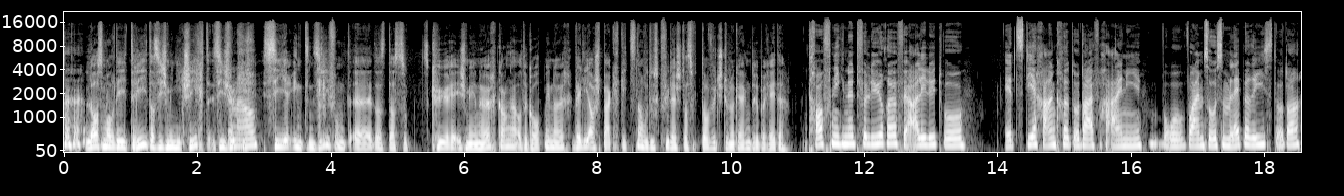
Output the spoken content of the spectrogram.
lass mal die rein, das ist meine Geschichte. Sie ist genau. wirklich sehr intensiv und äh, das, das zu hören ist mir näher gegangen oder geht mir näher. Welche Aspekte gibt es noch, wo du das Gefühl hast, dass, da würdest du noch gerne darüber reden? Die Hoffnung nicht verlieren für alle Leute, die jetzt die Krankheit oder einfach eine, wo, wo einem so aus dem Leben reißt, oder?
